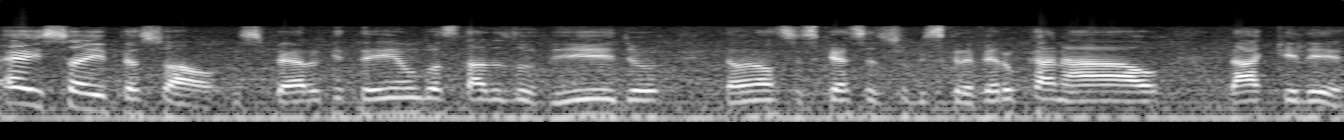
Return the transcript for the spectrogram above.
É isso aí, pessoal. Espero que tenham gostado do vídeo. Então não se esqueça de subscrever o canal, dar aquele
